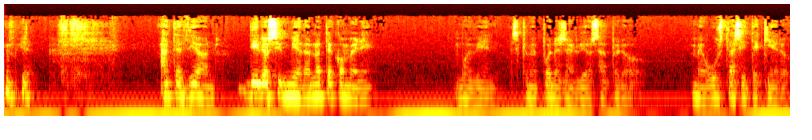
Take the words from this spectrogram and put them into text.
Mira. Atención, dilo sin miedo, no te comeré. Muy bien, es que me pones nerviosa, pero me gustas y te quiero.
